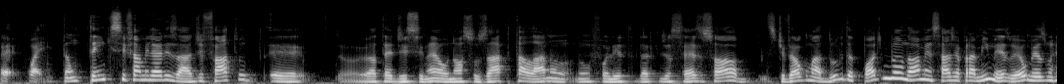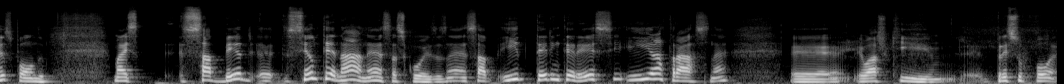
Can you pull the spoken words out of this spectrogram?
É, ué, então tem que se familiarizar. De fato, é, eu até disse, né? O nosso zap tá lá no, no folheto da Arquidiocese. Só se tiver alguma dúvida, pode me mandar uma mensagem é para mim mesmo, eu mesmo respondo. Mas saber eh, se antenar nessas né, coisas, né? E ter interesse e ir atrás, né? É, eu acho que eh, pressupõe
